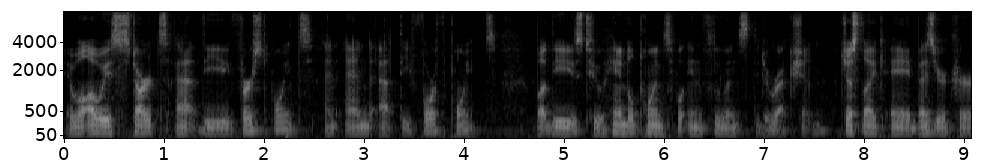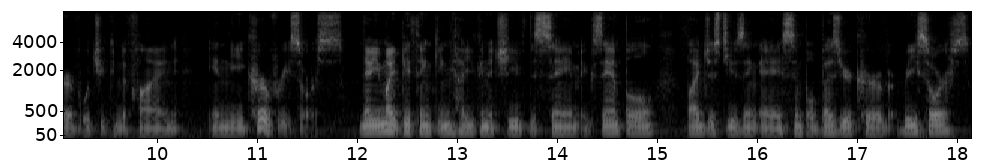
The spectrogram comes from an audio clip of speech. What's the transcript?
It will always start at the first point and end at the fourth point, but these two handle points will influence the direction, just like a Bezier curve which you can define in the curve resource. Now you might be thinking how you can achieve the same example by just using a simple Bezier curve resource,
